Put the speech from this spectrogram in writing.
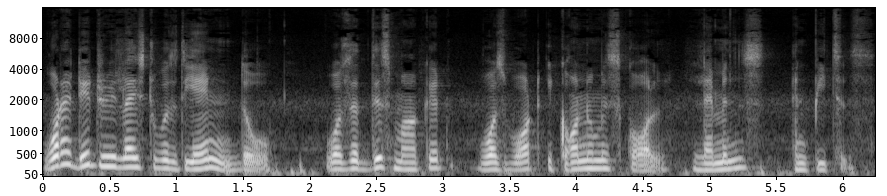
What I did realize towards the end, though, was that this market was what economists call lemons and peaches.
